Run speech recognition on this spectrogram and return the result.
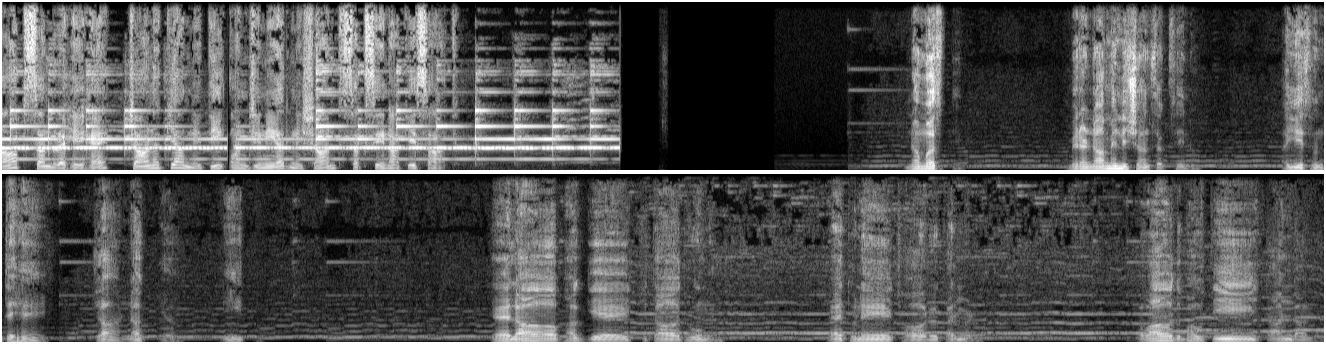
आप सुन रहे हैं चाणक्य नीति इंजीनियर निशांत सक्सेना के साथ। नमस्ते। मेरा नाम है निशांत सक्सेना। आइए सुनते हैं चाणक्य नीति। कैला भाग्य चिता धूम मैथुने छोर कर्मण। अवाद भवती चांडालो।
